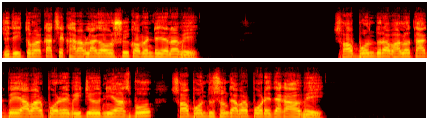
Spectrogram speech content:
যদি তোমার কাছে খারাপ লাগে অবশ্যই কমেন্টে জানাবে। সব বন্ধুরা ভালো থাকবে। আবার পরে ভিডিও নিয়ে আসব। সব বন্ধুর সঙ্গে আবার পরে দেখা হবে।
